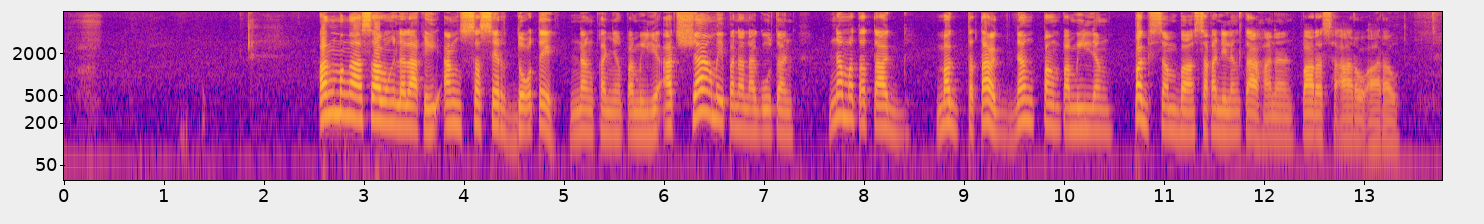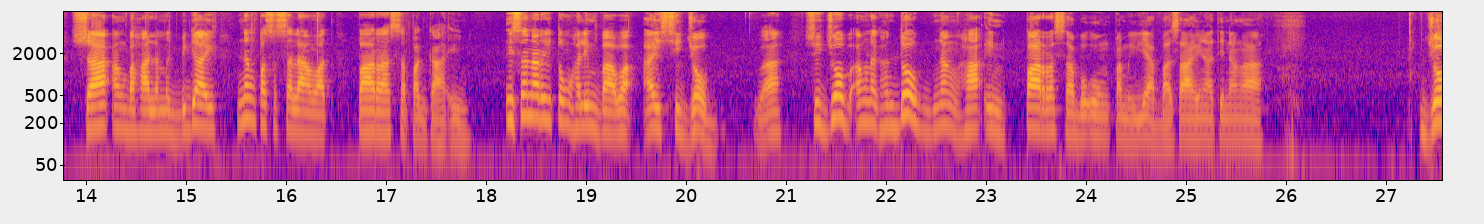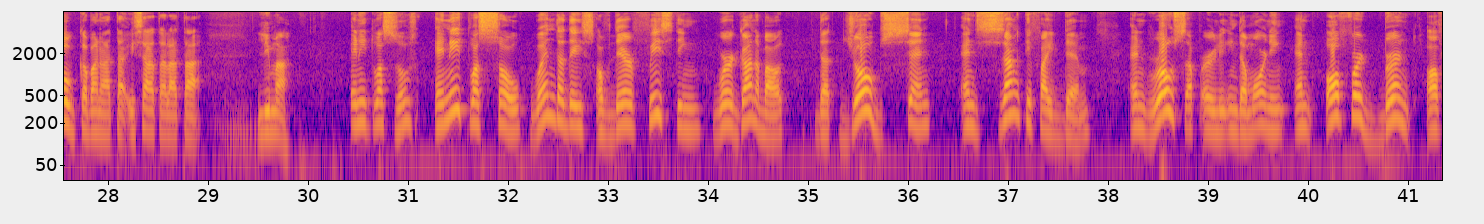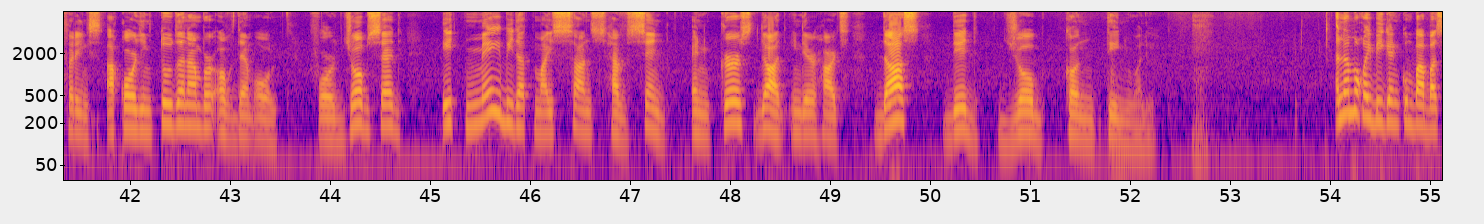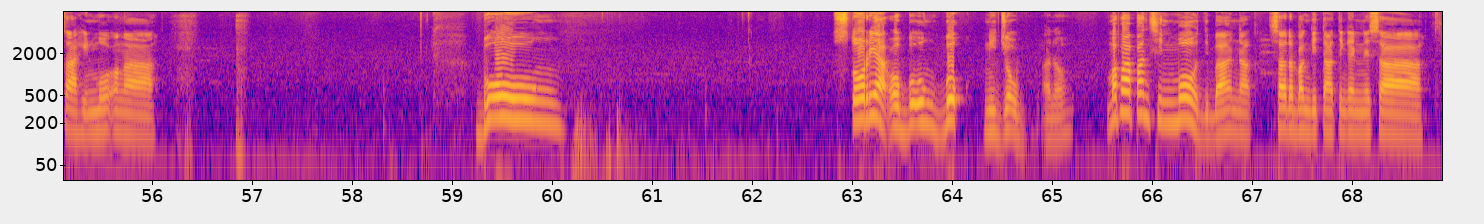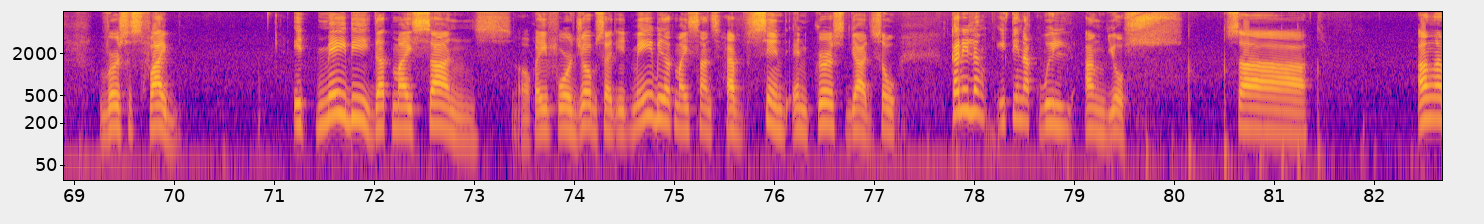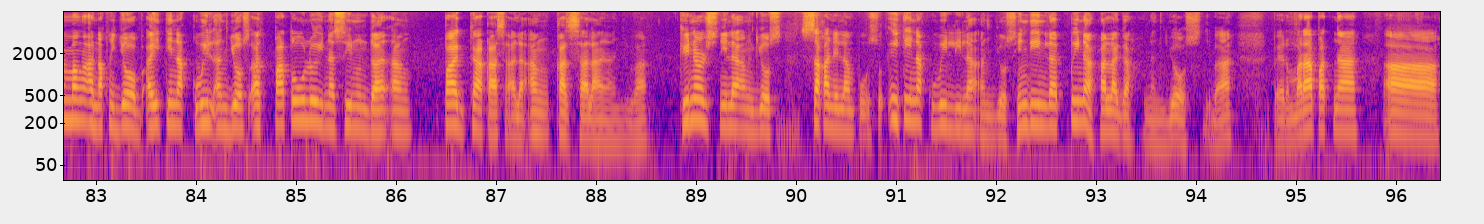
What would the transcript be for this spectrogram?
Ang mga asawang lalaki ang saserdote ng kanyang pamilya at siya ang may pananagutan na matatag, magtatag ng pangpamilyang pagsamba sa kanilang tahanan para sa araw-araw. Siya ang bahala magbigay ng pasasalamat para sa pagkain. Isa na ritong halimbawa ay si Job. Diba? Si Job ang naghandog ng hain para sa buong pamilya. Basahin natin ang uh, Job Kabanata 1 talata 5. And it was so and it was so when the days of their feasting were gone about that Job sent and sanctified them and rose up early in the morning and offered burnt offerings according to the number of them all. For Job said, It may be that my sons have sinned and cursed God in their hearts. Thus did Job continually. Alam mo kaibigan, kung babasahin mo ang uh, buong storya o buong book ni Job, ano? Mapapansin mo, 'di ba, na sa nabanggit natin kanina sa verses 5. It may be that my sons, okay, for Job said, it may be that my sons have sinned and cursed God. So, kanilang itinakwil ang Diyos sa ang mga anak ni Job ay tinakwil ang Diyos at patuloy na sinundan ang pagkakasala, ang kasalanan, di ba? Kinurse nila ang Diyos sa kanilang puso. Itinakwil nila ang Diyos. Hindi nila pinahalagahan ng Diyos, di ba? Pero marapat na uh,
